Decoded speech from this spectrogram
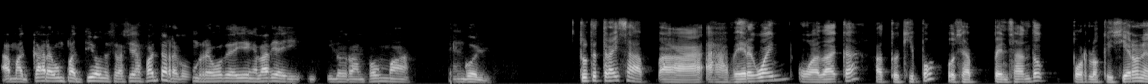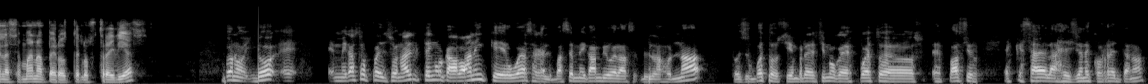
a marcar en un partido donde se le hacía falta, recoge un rebote ahí en el área y, y, lo transforma en gol. ¿Tú te traes a, a, a Bergwijn o a Daka a tu equipo? O sea, pensando por lo que hicieron en la semana, pero ¿te los traerías? Bueno, yo eh, en mi caso personal tengo Cavani que lo voy a sacar, va a ser mi cambio de la, de la jornada. Por supuesto, siempre decimos que después de estos espacios es que sale las decisiones correctas, ¿no?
